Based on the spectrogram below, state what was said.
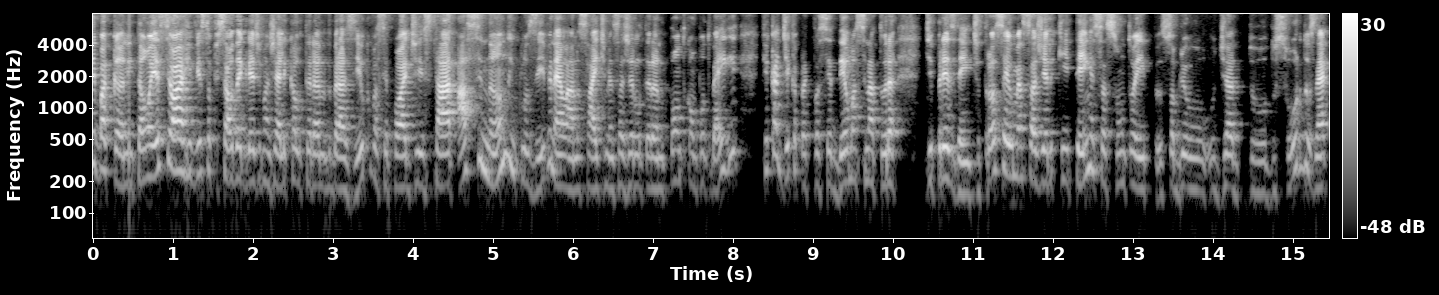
Que bacana. Então, esse é a revista oficial da Igreja Evangélica Luterana do Brasil, que você pode estar assinando, inclusive, né, lá no site mensageiroluterano.com.br. Fica a dica para que você dê uma assinatura de presente. Eu trouxe aí o mensageiro que tem esse assunto aí sobre o, o dia do, dos surdos, né,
